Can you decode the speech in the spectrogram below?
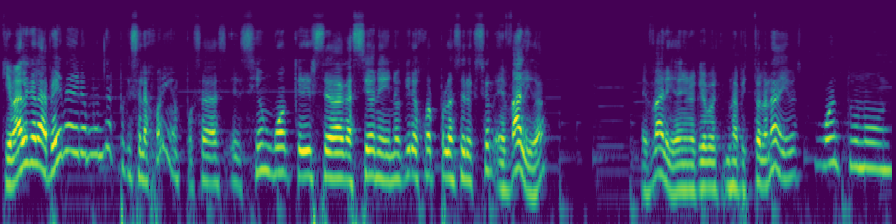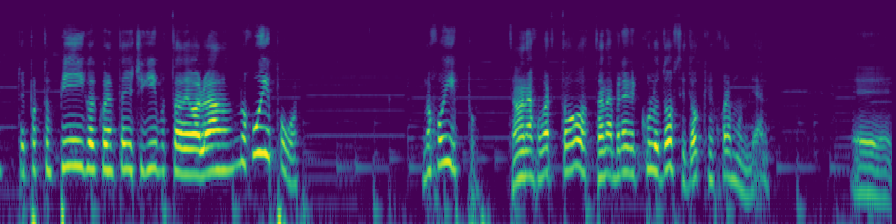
que valga la pena ir al mundial porque se la pues, o sea, si un weón quiere irse de vacaciones y no quiere jugar por la selección, es válida. Es válida, yo no quiero una pistola a nadie. Weón, tú no te importa un pico, hay 48 equipos, está devaluado. No juguís, po. No juguís, po. Te van a jugar todos, te van a pelear el culo todos si todos quieren jugar al mundial. Eh,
